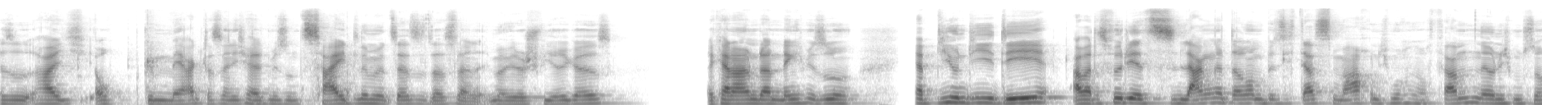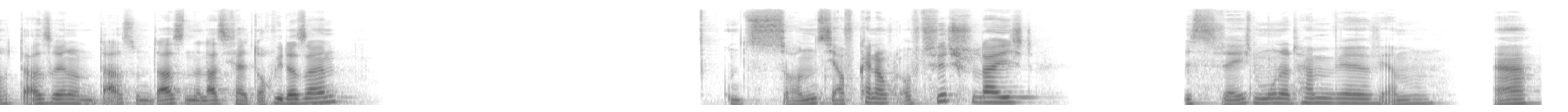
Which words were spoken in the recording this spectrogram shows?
Also habe ich auch gemerkt, dass wenn ich halt mir so ein Zeitlimit setze, dass es dann immer wieder schwieriger ist. Keine Ahnung, dann denke ich mir so, ich habe die und die Idee, aber das würde jetzt lange dauern, bis ich das mache und ich muss noch Thumbnail und ich muss noch das rennen und das und das und dann lasse ich halt doch wieder sein. Und sonst, ja, auf keine Ahnung, auf Twitch vielleicht. Bis welchen Monat haben wir? Wir haben, ja,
